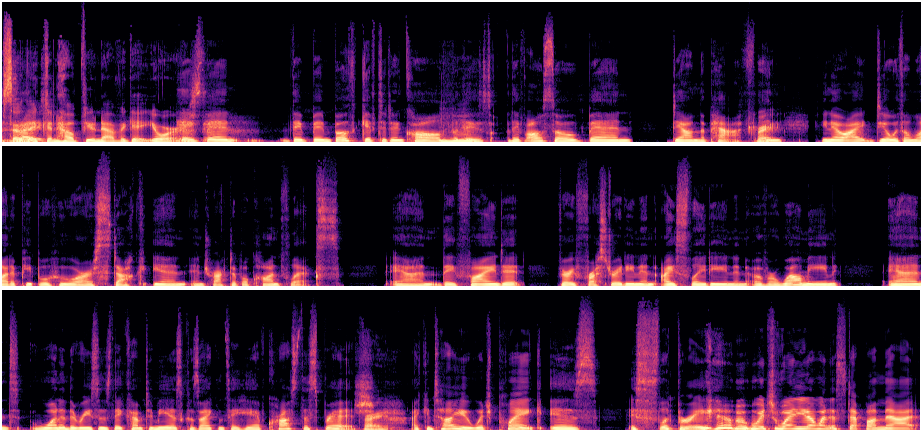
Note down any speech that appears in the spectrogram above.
so they can help you navigate yours. They've been they've been both gifted and called, but Mhm. they've they've also been down the path. Right. And, you know, I deal with a lot of people who are stuck in intractable conflicts and they find it very frustrating and isolating and overwhelming. And one of the reasons they come to me is because I can say, Hey, I've crossed this bridge. right. I can tell you which plank is is slippery, which one you don't want to step on that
